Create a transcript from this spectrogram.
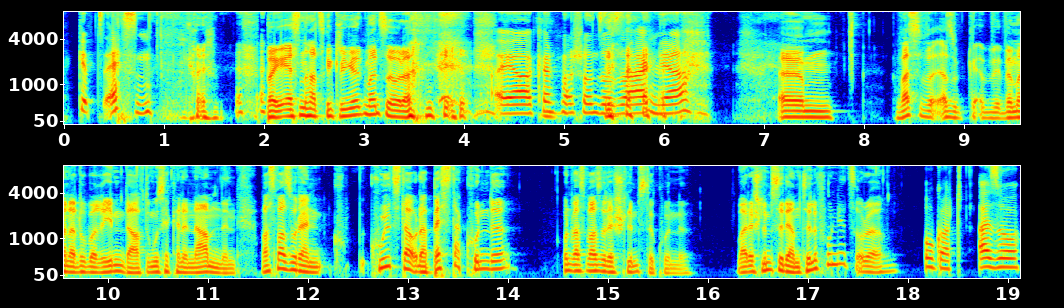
gibt's Essen. Bei Essen hat's geklingelt, meinst du, oder? Ja, könnte man schon so sagen, ja. Ähm, was, also, wenn man darüber reden darf, du musst ja keine Namen nennen. Was war so dein co- coolster oder bester Kunde und was war so der schlimmste Kunde? War der schlimmste der am Telefon jetzt, oder? Oh Gott, also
